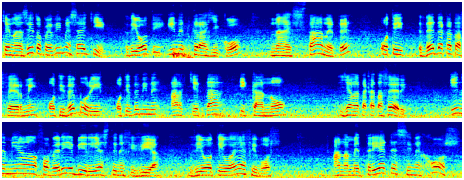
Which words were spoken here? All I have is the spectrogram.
και να ζει το παιδί μέσα εκεί διότι είναι τραγικό να αισθάνεται ότι δεν τα καταφέρνει, ότι δεν μπορεί, ότι δεν είναι αρκετά ικανό για να τα καταφέρει. Είναι μια φοβερή εμπειρία στην εφηβεία, διότι ο έφηβος αναμετριέται συνεχώς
